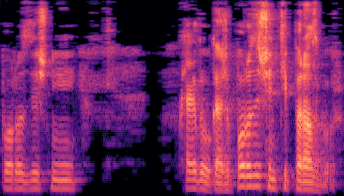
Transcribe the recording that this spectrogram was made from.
по-различни как да го кажа, по-различен тип разговор.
